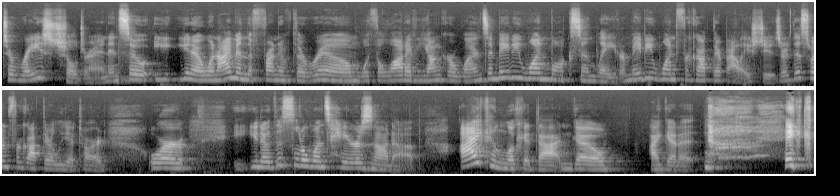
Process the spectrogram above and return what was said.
to raise children. And so, you know, when I'm in the front of the room with a lot of younger ones, and maybe one walks in late, or maybe one forgot their ballet shoes, or this one forgot their leotard, or you know, this little one's hair's not up. I can look at that and go, I get it. like,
